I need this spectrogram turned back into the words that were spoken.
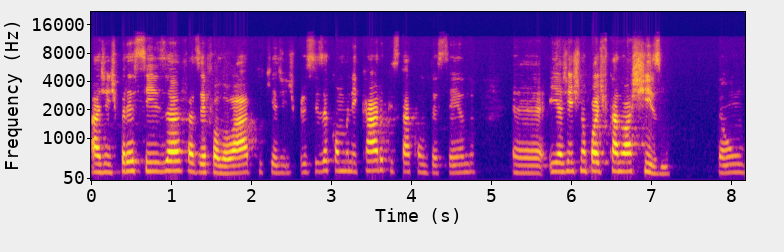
a gente precisa fazer follow-up, que a gente precisa comunicar o que está acontecendo é, e a gente não pode ficar no achismo. Então,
